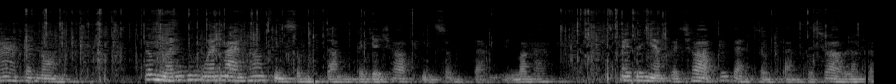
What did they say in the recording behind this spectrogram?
มากกันหน่อย ก็เหมือนเหมือนบ้านเขากินสมตำก็จะชอบกินสมตำเห็นปะคะแม่ตะยามก็ชอบด้วยกันสมตำก็ชอบแล้วก็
